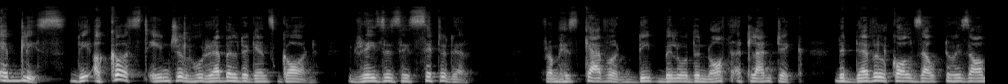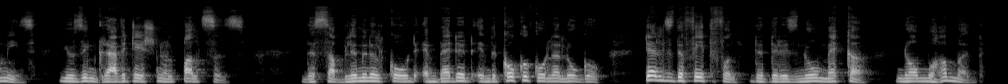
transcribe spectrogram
Eblis, the accursed angel who rebelled against God, raises his citadel. From his cavern deep below the North Atlantic, the devil calls out to his armies using gravitational pulses. The subliminal code embedded in the Coca Cola logo tells the faithful that there is no Mecca nor Muhammad.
